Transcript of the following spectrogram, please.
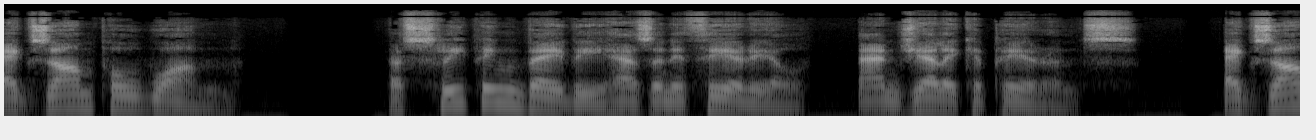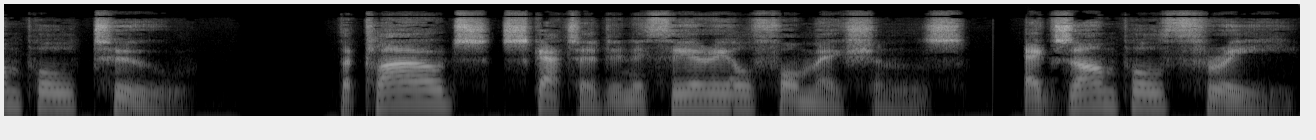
Example 1. A sleeping baby has an ethereal, angelic appearance. Example 2. The clouds scattered in ethereal formations. Example 3.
